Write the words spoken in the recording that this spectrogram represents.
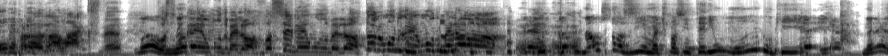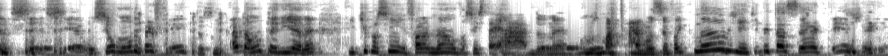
ou pra Lalax, né? Não, você não. ganha um mundo melhor, você ganha um mundo melhor, todo mundo ganha um mundo melhor! É, não, não sozinho, mas tipo assim, teria um mundo que ia, ia, né, ser, ser o seu mundo perfeito, assim, cada um teria, né? E tipo assim, fala, não, você está errado, né? Vamos matar você. Foi, não, gente, ele tá certo, deixa ele.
